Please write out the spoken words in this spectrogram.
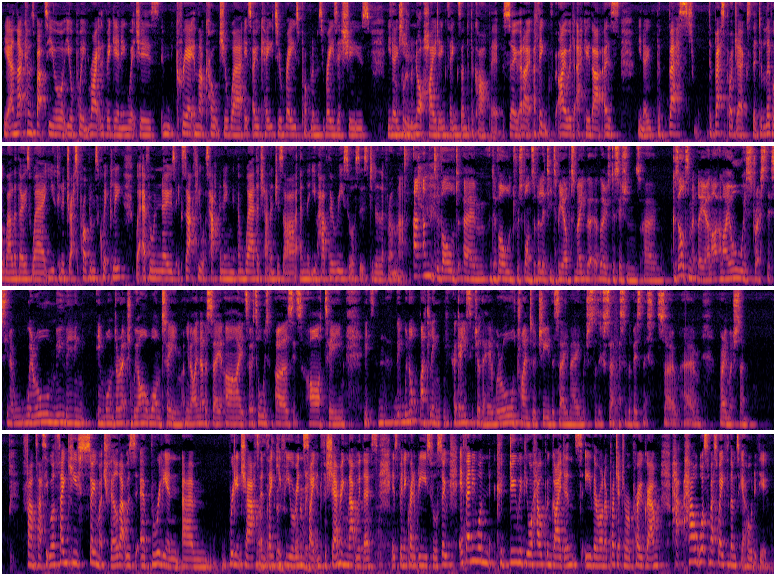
Yeah, and that comes back to your your point right at the beginning, which is creating that culture where it's okay to raise problems, raise issues. You know, Absolutely. you're not hiding things under the carpet. So, and I, I think I would echo that as you know the best the best projects that deliver well are those where you can address problems quickly where everyone knows exactly what's happening and where the challenges are and that you have the resources to deliver on that and, and devolved um, devolved responsibility to be able to make the, those decisions because um, ultimately and I, and I always stress this you know we're all moving in one direction we are one team you know I never say I so it's always us it's our team it's we're not battling against each other here we're all trying to achieve the same aim which is the success of the business. So um, very much so. Fantastic. Well, thank you so much, Phil. That was a brilliant, um, brilliant chat, and thank you for your insight me. and for sharing that with us. It's been incredibly useful. So, if anyone could do with your help and guidance, either on a project or a program, how, how what's the best way for them to get hold of you?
